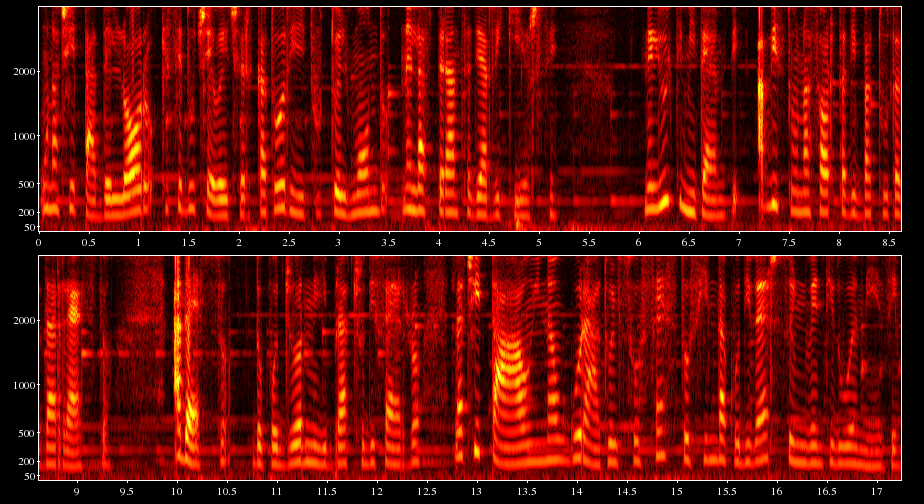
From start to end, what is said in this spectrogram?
una città dell'oro che seduceva i cercatori di tutto il mondo nella speranza di arricchirsi negli ultimi tempi ha visto una sorta di battuta d'arresto. Adesso, dopo giorni di braccio di ferro, la città ha inaugurato il suo sesto sindaco diverso in 22 mesi.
